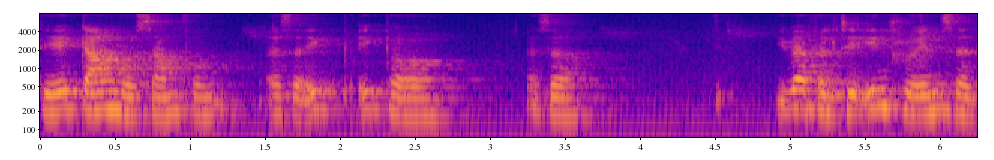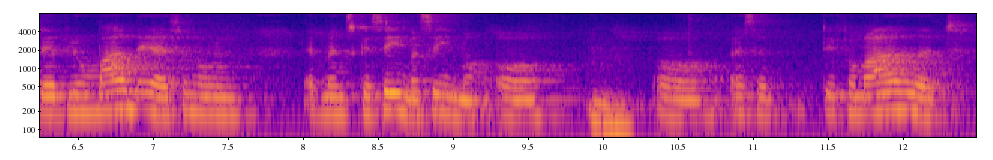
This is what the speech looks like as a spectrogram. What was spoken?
det er ikke gavn vores samfund. Altså ikke, ikke på, altså, i hvert fald til influencer, det er blevet meget mere sådan nogle, at man skal se mig, se mig, og, Mm. og altså, det er for meget, at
